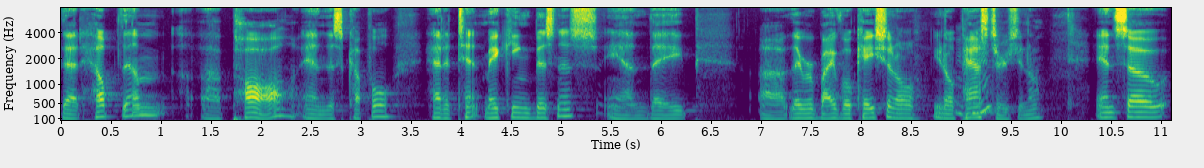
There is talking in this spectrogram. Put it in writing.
that helped them. Uh, Paul and this couple had a tent making business, and they uh, they were bivocational, you know, pastors, you know, and so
